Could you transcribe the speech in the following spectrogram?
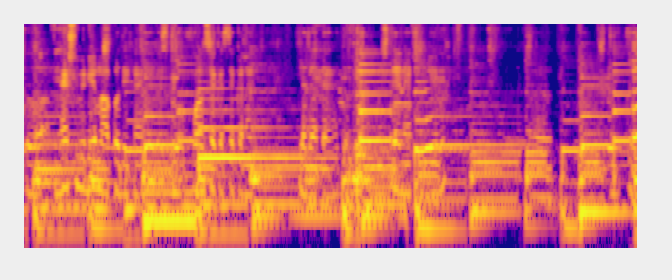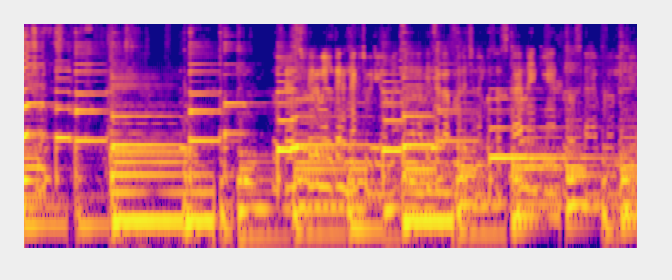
तो नेक्स्ट वीडियो में आपको दिखाएँगे इसको फ़ोन से कैसे कनेक्ट किया जाता है। तो मिलते हैं नेक्स्ट वीडियो में। तो फ्रेंड्स फिर मिलते हैं नेक्स्ट वीडियो में। अभी तक आप मेरे चैनल को सब्सक्राइब नहीं किए हैं तो सब्सक्राइब कर लीजिए।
